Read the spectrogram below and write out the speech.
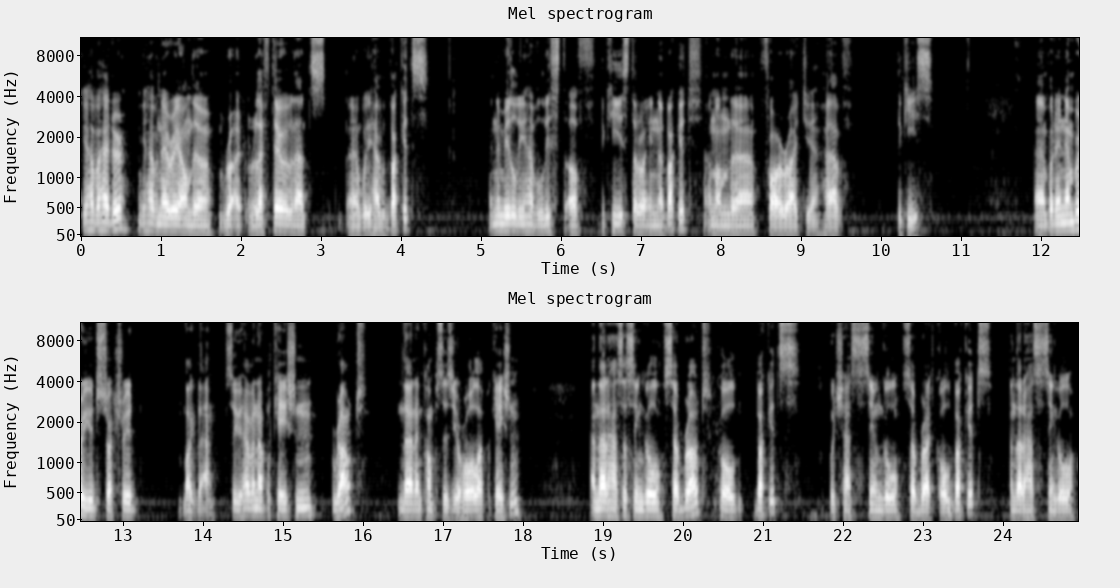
You have a header, you have an area on the right, left there that's uh, where you have buckets. In the middle you have a list of the keys that are in a bucket, and on the far right you have the keys. Uh, but in Ember you'd structure it like that. So you have an application route that encompasses your whole application, and that has a single subroute called buckets, which has a single subroute called buckets, and that has a single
